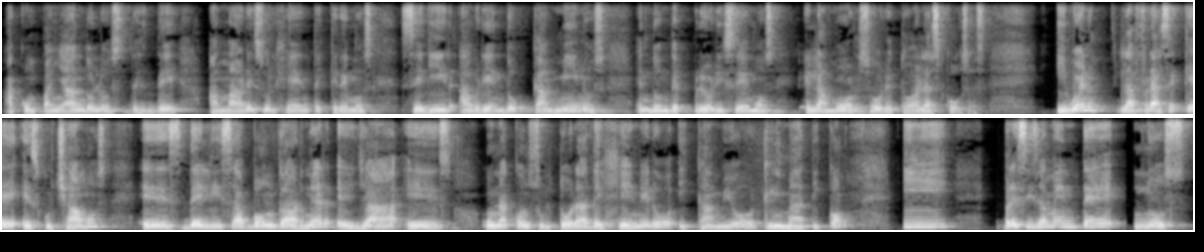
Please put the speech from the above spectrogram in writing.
acompañándolos desde Amar es urgente, queremos seguir abriendo caminos en donde prioricemos el amor sobre todas las cosas. Y bueno, la frase que escuchamos es de Lisa Von. Ella es una consultora de género y cambio climático y precisamente nos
